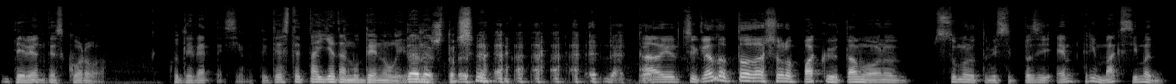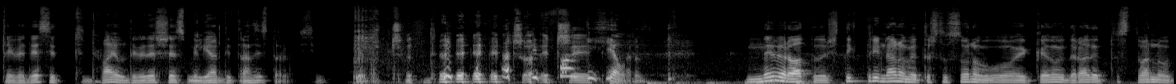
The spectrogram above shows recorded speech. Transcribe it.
19 korova Kako 19 je? Gde ste taj jedan udenuli? Da, da, što? da, to. Ali očigledno to, daš, ono, pakuju tamo, ono, sumanuto, mislim, pazi, M3 Max ima 92 ili 96 milijardi tranzistora, mislim. Čoveče. Fucking hell, Neverovatno, znači tih 3 nanometa što su ono ovaj, krenuli da rade, to stvarno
